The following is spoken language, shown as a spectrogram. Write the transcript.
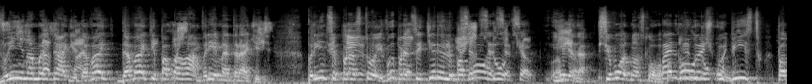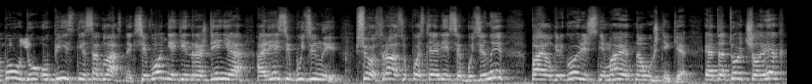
Вы не на Майдане. Давай, давайте пополам время тратить. Принцип простой. Вы процитировали по поводу... Елена, всего одно слово. По поводу убийств, по поводу убийств несогласных. Сегодня день рождения Олеси Бузины. Все, сразу после Олеси Бузины Павел Григорьевич снимает наушники. Это тот человек,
